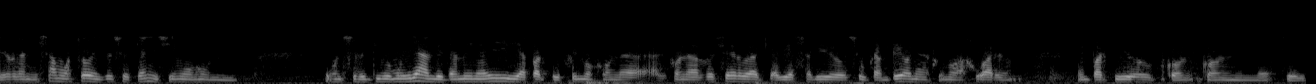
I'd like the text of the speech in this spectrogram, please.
organizamos todo, incluso este año hicimos un, un selectivo muy grande también ahí, aparte fuimos con la, con la reserva que había salido subcampeona, fuimos a jugar un, partido con, con este,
